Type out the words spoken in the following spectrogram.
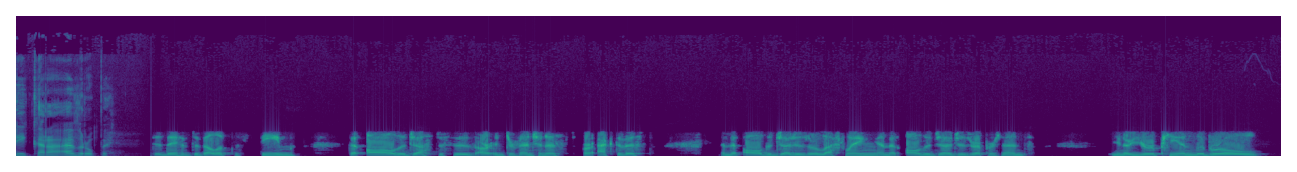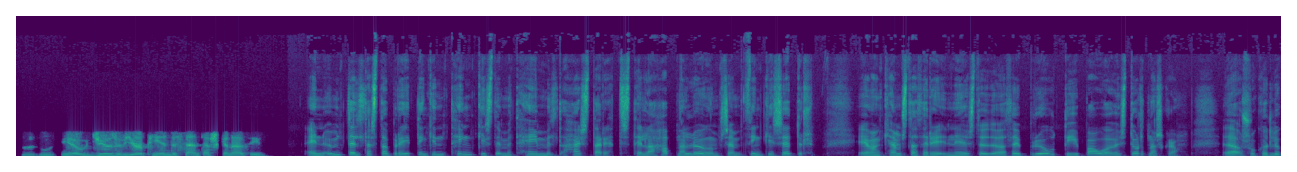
líkara Evrópu. They have developed this theme that all the justices are interventionists or activists and that all the judges are left-wing and that all the judges represent you know, European liberal, you know, Jews of European descent, Ashkenazi. Einn umdeltasta breytingin tengist einmitt heimild hæstarétts til að hafna lögum sem þingi setur. Ef hann kemst að þeirri niðurstöðu að þau brjóti í báa við stjórnarskrá eða svo kallu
